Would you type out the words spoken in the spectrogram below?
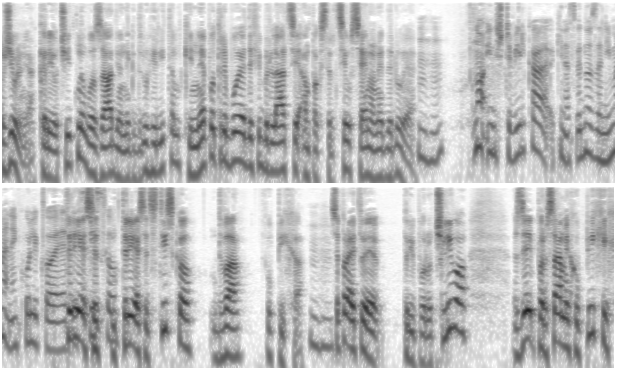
oživljanja, ker je očitno v zadju nek drugi ritem, ki ne potrebuje defibrilacije, ampak srce vseeno ne deluje. Uh -huh. No, in številka, ki nas vedno zanima, ne, koliko je 30 stiskov, 30 stiskov 2 upiha. Uh -huh. Se pravi, to je priporočljivo. Zdaj, pri samih upihih,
